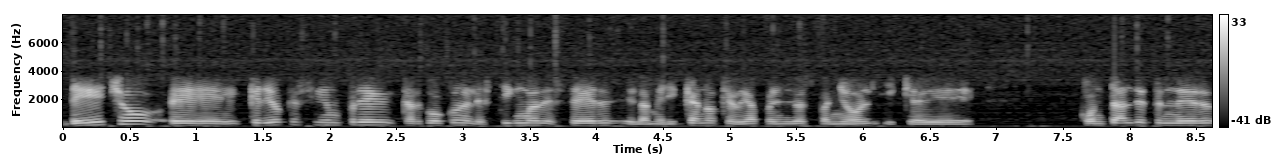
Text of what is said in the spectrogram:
De hecho, eh, creo que siempre cargó con el estigma de ser el americano que había aprendido español y que con tal de tener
